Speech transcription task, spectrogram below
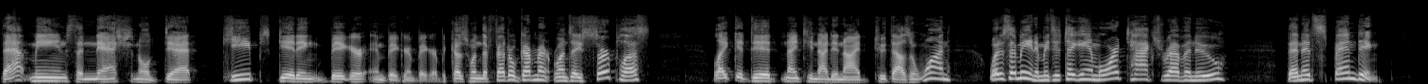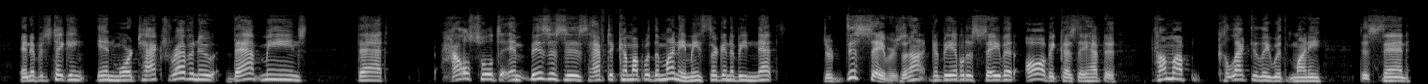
that means the national debt keeps getting bigger and bigger and bigger. Because when the federal government runs a surplus, like it did 1999 to 2001, what does that mean? It means it's taking in more tax revenue than it's spending. And if it's taking in more tax revenue, that means that households and businesses have to come up with the money. It means they're going to be net, they're dissavers. They're not going to be able to save it all because they have to come up collectively with money to send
